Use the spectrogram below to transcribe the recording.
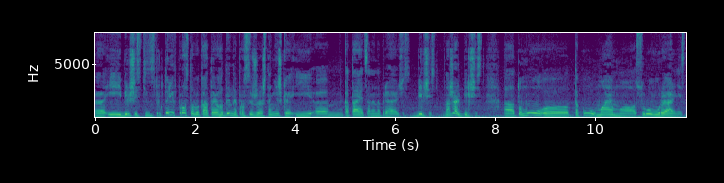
е, і більшість інструкторів просто викатує години, просижує штанішки і ем, катається, не напрягаючись. Більшість, на жаль, більшість. Тому таку маємо сурову реальність.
